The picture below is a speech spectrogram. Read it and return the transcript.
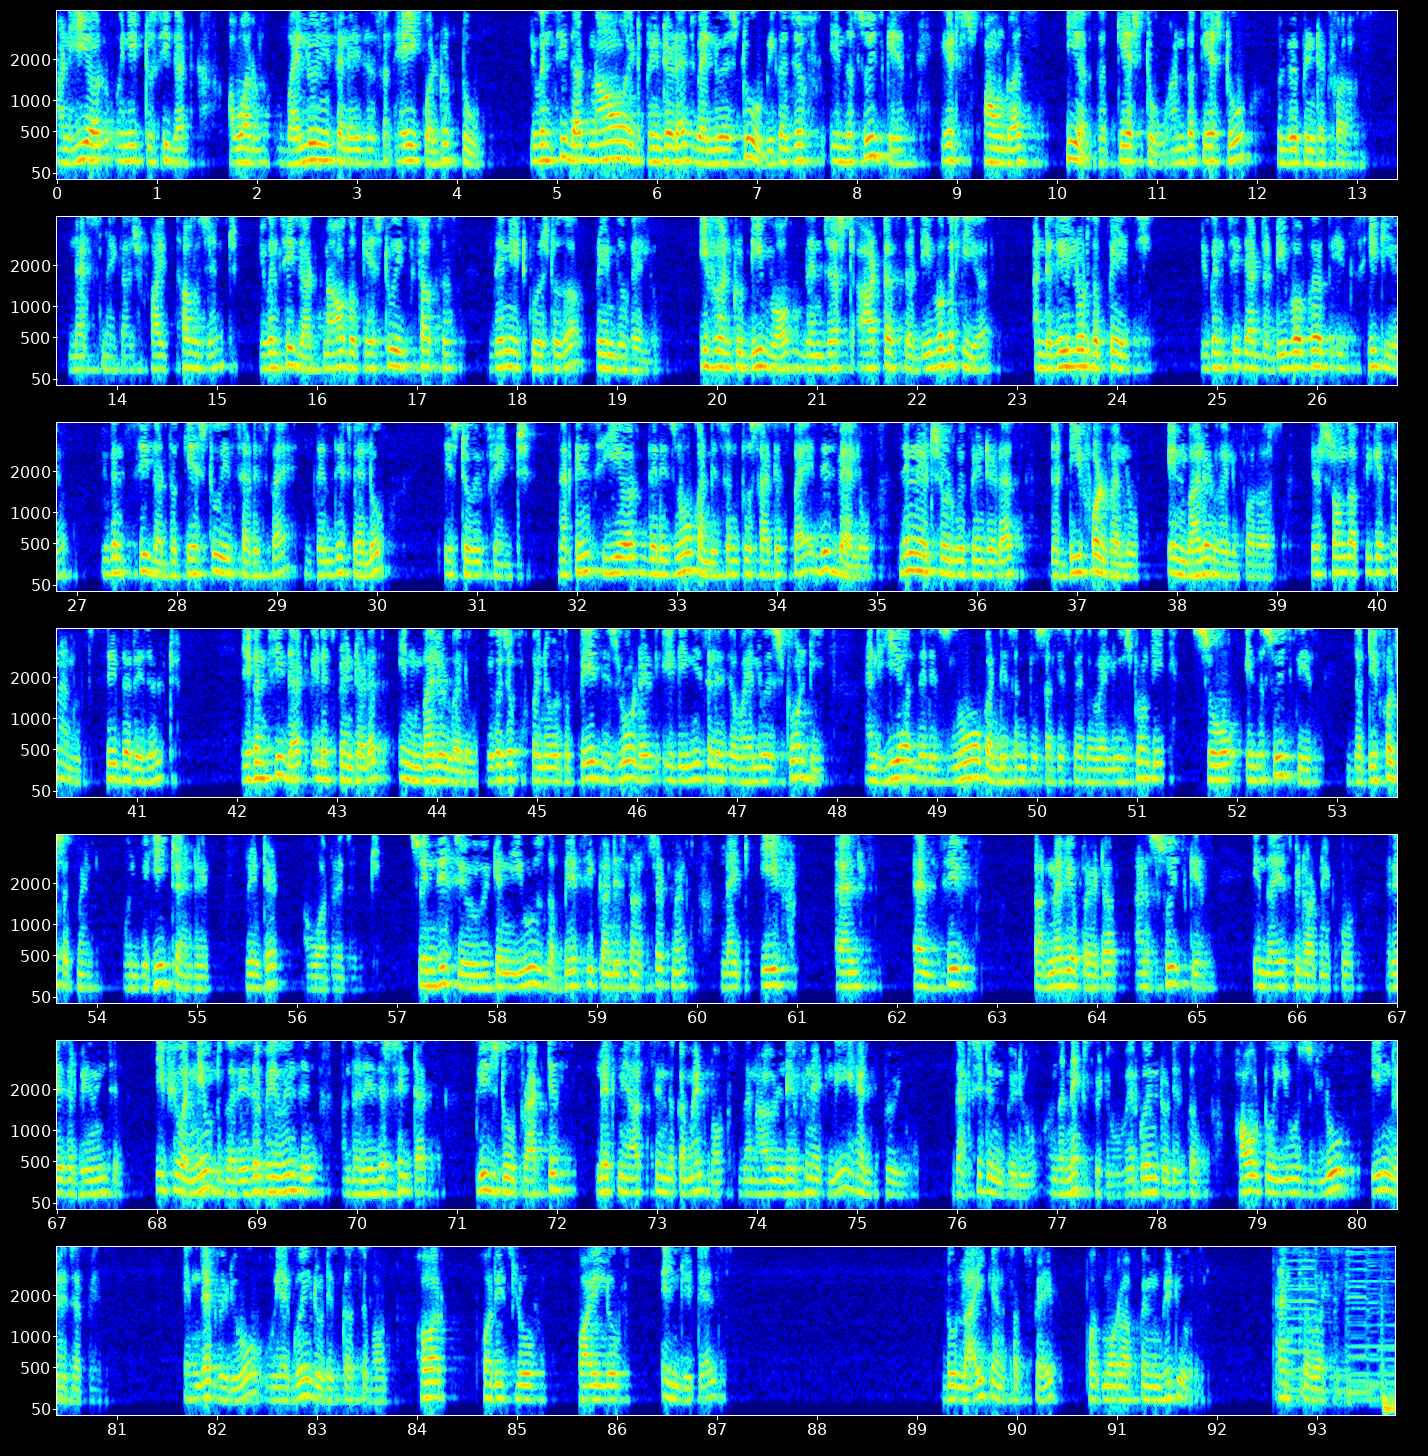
And here we need to see that our value initialization a equal to 2 you can see that now it printed as value as 2 because if in the switch case it's found as here the case 2 and the case 2 will be printed for us. Let's make as 5000 you can see that now the case 2 is success then it goes to the print the value if you want to debug then just touch the debugger here and reload the page. You can see that the debugger is hit here. You can see that the case 2 is satisfied then this value is to be printed that means here there is no condition to satisfy this value. Then it should be printed as the default value invalid value for us. Let's run the application and see the result. You can see that it is printed as invalid value. Because of whenever the page is loaded it initializes the value as 20 and here there is no condition to satisfy the value is 20 so in the switch case the default statement will be hit and it printed our result. So in this view we can use the basic conditional statements like if else else if ternary operator and switch case in the ASP.NET Core Razor View engine. If you are new to the Razor View engine and the Razor syntax please do practice. Let me ask in the comment box then I will definitely help to you that's it in video. In the next video we are going to discuss how to use loop in Razor Page in that video we are going to discuss about for for each loop while loop in details. Do like and subscribe for more upcoming videos. Thanks for watching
